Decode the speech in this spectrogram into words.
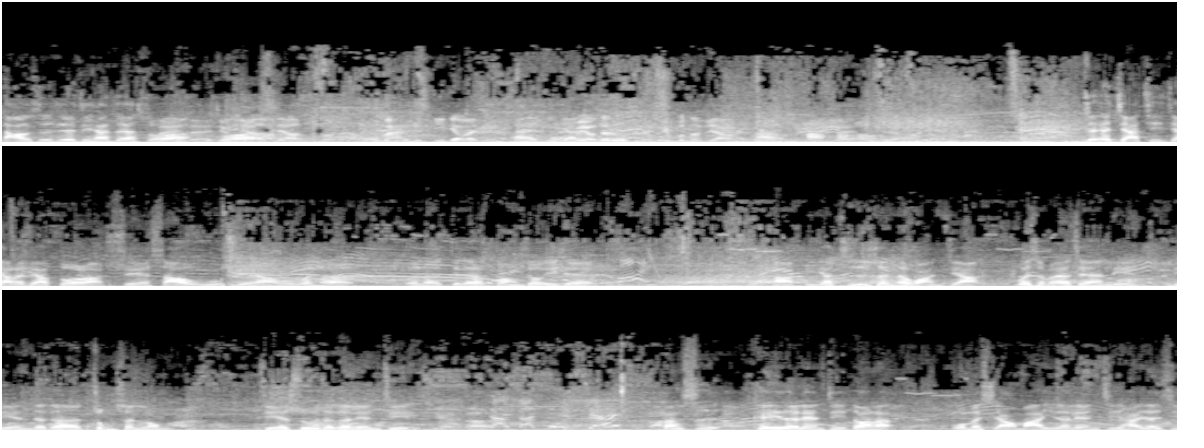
导师就经常这样说啊，对对，就是要这样说的。我们还是低调一点，哎低调没有那种水平，不能这样。好好好。这个加气加的比较多了，血烧无血啊！我问了问了这个广州一些啊比较资深的玩家，为什么要这样连连这个众生龙结束这个连击。但是 K 的连击断了，我们小蚂蚁的连击还在继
